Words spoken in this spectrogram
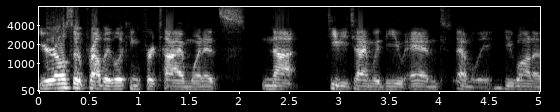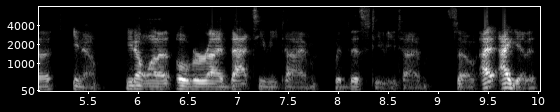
you're also probably looking for time when it's not TV time with you and Emily. You want to, you know, you don't want to override that TV time with this TV time. So I, I get it.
